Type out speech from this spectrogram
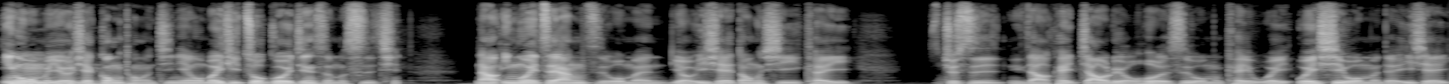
因为我们有一些共同的经验，我们一起做过一件什么事情，然后因为这样子，我们有一些东西可以，就是你知道可以交流，或者是我们可以维维系我们的一些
